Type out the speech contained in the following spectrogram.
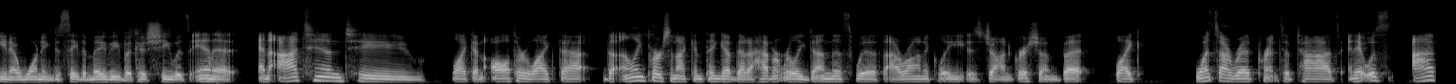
you know, wanting to see the movie because she was in Uh-huh. it. And I tend to, like an author like that, the only person I can think of that I haven't really done this with, ironically, is John Grisham. But like once I read Prince of Tides, and it was, I,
